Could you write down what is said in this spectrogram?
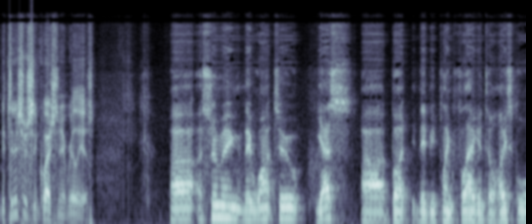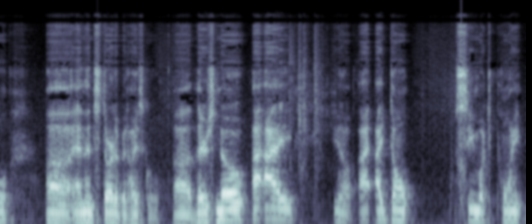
It's an interesting question. It really is. Uh, assuming they want to, yes, uh, but they'd be playing flag until high school, uh, and then start up at high school. Uh, there's no, I, I, you know, I, I don't see much point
